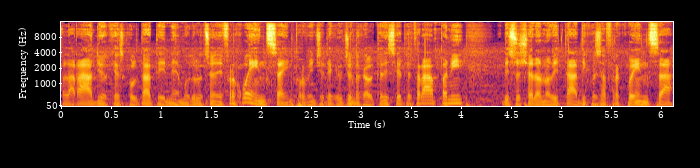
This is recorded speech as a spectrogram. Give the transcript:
la radio che ascoltate in modulazione di frequenza in provincia di Agrigento Caltari 7 Trapani. Adesso c'è la novità di questa frequenza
